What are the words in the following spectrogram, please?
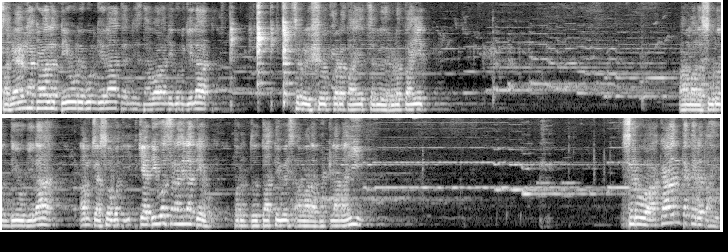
सगळ्यांना कळालं देव निघून गेला त्यांनी धावाला निघून गेला. सगळे शोक करत आहेत सगळे रडत आहेत. आम्हाला सोडून देव गेला. आमच्यासोबत इतक्या दिवस राहिला देव. परंतु जातेवेळेस आम्हाला म्हटला नाही. सर्व आकांत करत आहेत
